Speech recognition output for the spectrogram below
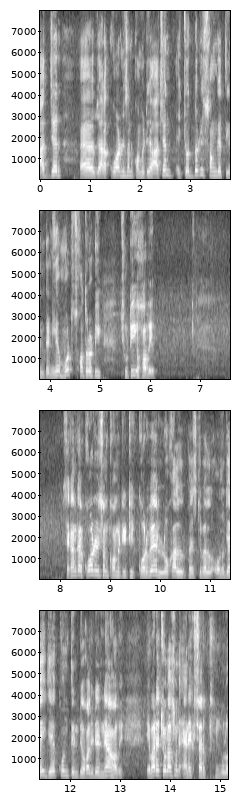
রাজ্যের যারা কোঅর্ডিনেশন কমিটি আছেন, এই চোদ্দোটির সঙ্গে তিনটে নিয়ে মোট সতেরোটি ছুটি হবে। সেখানকার কোঅর্ডিনেশন কমিটি ঠিক করবে লোকাল ফেস্টিভ্যাল অনুযায়ী যে কোন তিনটি হলিডে নেওয়া হবে। এবারে চলে আসুন অ্যানেক্সারগুলো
